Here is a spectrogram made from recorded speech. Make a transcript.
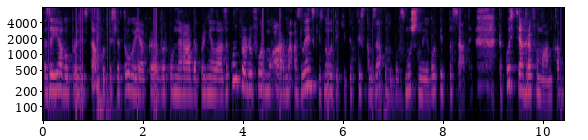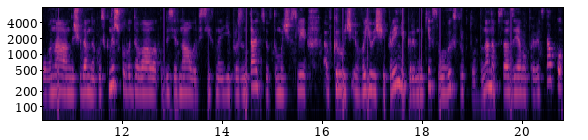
заяву про відставку після того, як е, Верховна Рада прийняла закон про реформу арми, а Зеленський знову таки під тиском заходу був змушений його підписати. Так ось ця графоманка, бо вона нещодавно якусь книжку видавала, куди сігнали всіх на її презентацію, в тому числі в керуючій воюючій країні керівників силових структур. Вона написала заяву про відставку,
